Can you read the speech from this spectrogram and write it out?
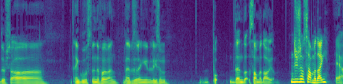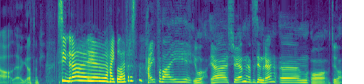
dusja en god stund i forveien. Jeg trenger liksom på den da, samme dag. Da. Du sa samme dag. Ja, det er jo greit nok. Sindre, eh, hei på deg, forresten. Hei på deg. Jo da, jeg er 21, jeg heter Sindre. Um, og Tuva,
